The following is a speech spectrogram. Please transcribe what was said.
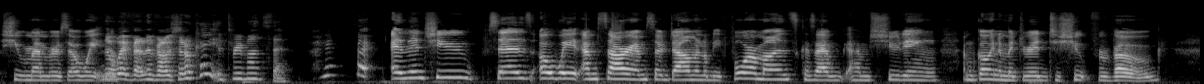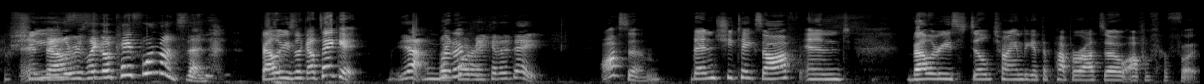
she remembers. Oh wait, No, wait. Then Valerie said, "Okay, in three months then." And then she says, "Oh wait, I'm sorry, I'm so dumb. It'll be four months because I'm I'm shooting. I'm going to Madrid to shoot for Vogue." And She's- Valerie's like, "Okay, four months then." Valerie's like, "I'll take it. Yeah, like Whatever. we're making a date. Awesome." Then she takes off, and Valerie's still trying to get the paparazzo off of her foot.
